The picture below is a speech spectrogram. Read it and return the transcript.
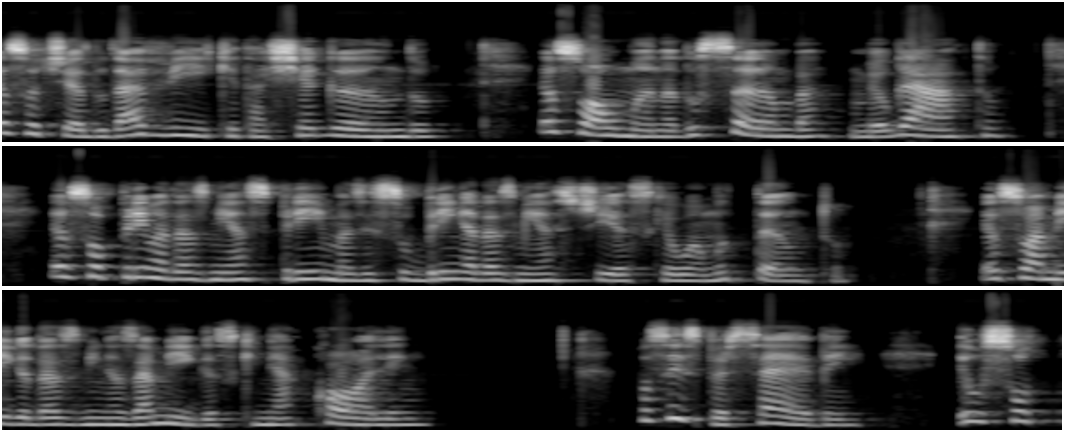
eu sou tia do Davi, que tá chegando, eu sou a humana do samba, o meu gato, eu sou prima das minhas primas e sobrinha das minhas tias que eu amo tanto. Eu sou amiga das minhas amigas que me acolhem. Vocês percebem? Eu sou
